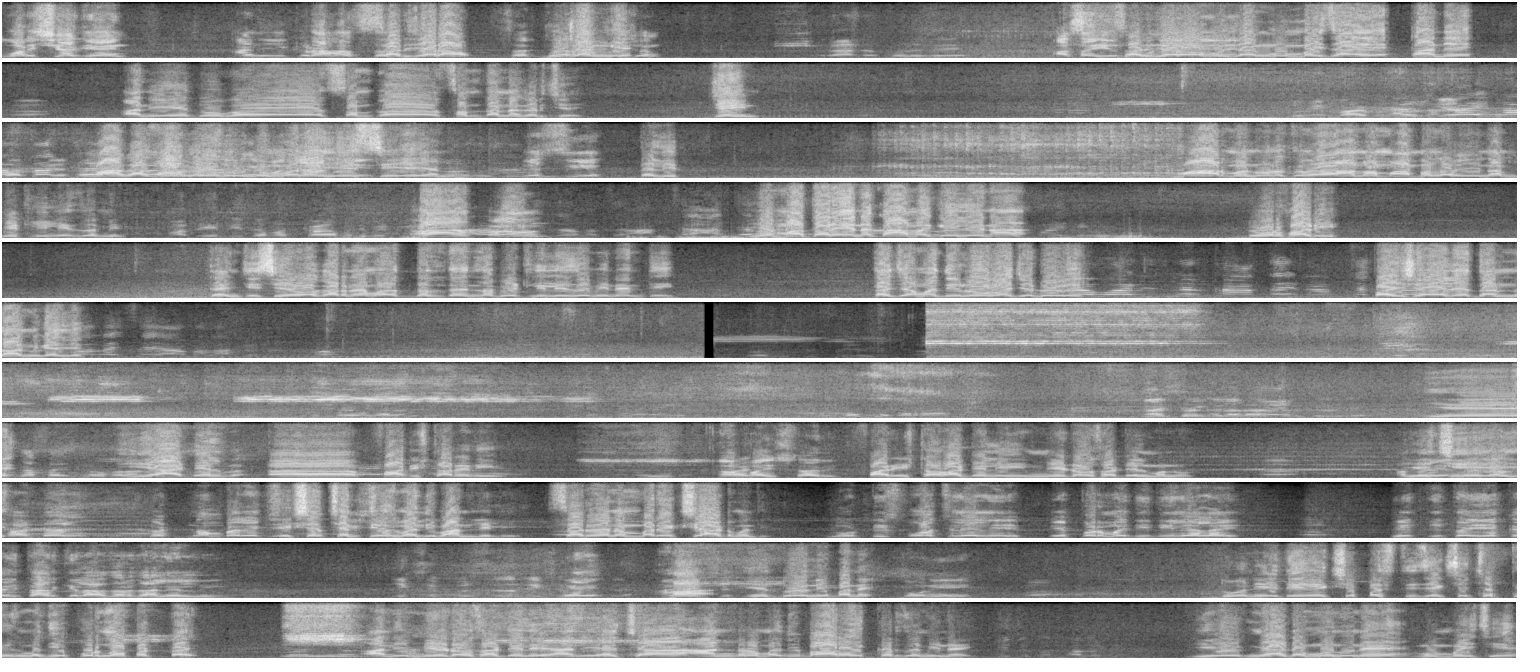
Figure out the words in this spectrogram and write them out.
वर्षा जैन आणि इकडं हा सर- सर्जेराव भुजंगे. भुजंग. आहे आता हे सर्जेराव दोन्ही- भुजंग मुंबईचा आहे ठाणे हा. आणि हे दोघं सम समतानगरचे आहे जैन तुम्ही मागून. मागास कुटुंबाला एस सी आहे आम्ही SC आहे. दलित मार म्हणूनच आम- आम्हाला इनाम भेटलेली जमीन. आता हे निजामात काळामध्ये भेटलं. हा. हा. आमच्या आद्या- हे म्हाताऱ्यानं कामं केले ना. डोरफाडी त्यांची सेवा करण्याबद्दल त्यांना भेटलेली जमीन आहे ती. त्याच्यामध्ये लोकांचे डोळे. पैशावाले धंदांडग्याचे. हे हे हॉटेल फार स्टार आहे नी हा five star star hotel maid house hotel म्हणून। याची हॉटेल गट नंबर एकशे छत्तीसमध्ये. बांधलेली आहे. सर्वे नंबर एकशे आठमध्ये. नोटीस पोहोचलेली पेपरमध्ये दिलेलं आहे. हे तिथं एकही तारखेला हजर झालेलं नाही. हे-. हा दोन्ही पण आहे. दोन्ही दोन्ही आहे. ते एकशे पस्तीस एकशे छत्तीसमध्ये पूर्ण पट्टा आहे. आणि मेड हाऊस हॉटेल आहे. आणि याच्या अंडरमध्ये बारा एकर जमीन आहे इथे पण मालक आहे. ही एक मॅडम म्हणून आहे मुंबईची.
